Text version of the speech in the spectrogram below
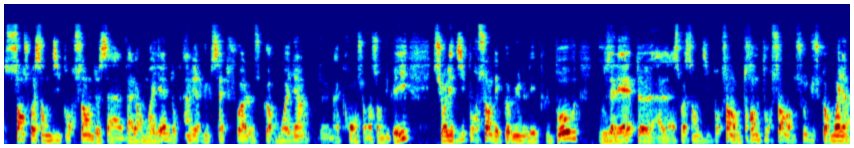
170% euh, de sa valeur moyenne, donc 1,7 fois le score moyen de Macron sur l'ensemble du pays. Sur les 10% des communes les plus pauvres, vous allez être euh, à 70%, donc 30% en dessous du score moyen.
